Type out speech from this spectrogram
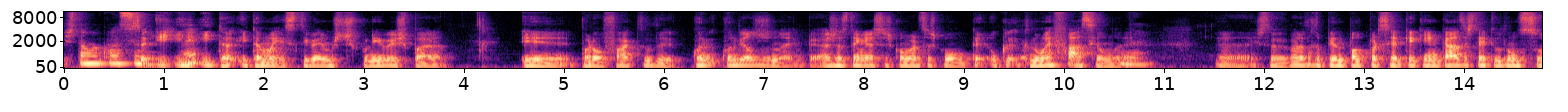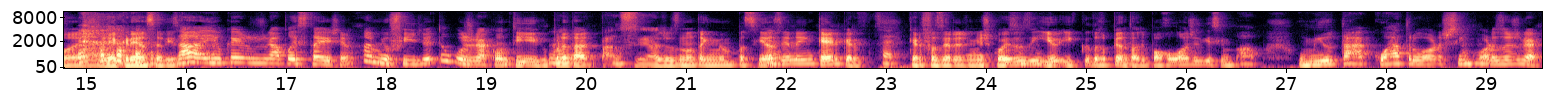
estão a consumir. Sim. E, né? e, e, e, também, se estivermos disponíveis para, eh, para o facto de, quando, quando eles, não é? às vezes têm estas conversas com o que, o que, que não é fácil, não é? Não. Uh, isto agora de repente pode parecer que aqui em casa isto é tudo um sonho e a criança diz: Ah, eu quero jogar Playstation. Ah, meu filho, então vou jogar contigo para uhum. dar. Pá, se, às vezes não tenho mesmo paciência, uhum. nem quero, quero, quero fazer as minhas coisas uhum. e, e, de repente olho para o relógio e digo assim: Pá, o miúdo está há 4 horas, 5 uhum. horas a jogar.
